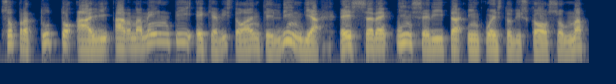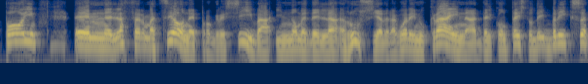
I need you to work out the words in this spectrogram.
soprattutto agli armamenti e che ha visto anche l'India essere inserita in questo discorso. Ma poi ehm, l'affermazione progressiva in nome della Russia, della guerra in Ucraina, del contesto dei BRICS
